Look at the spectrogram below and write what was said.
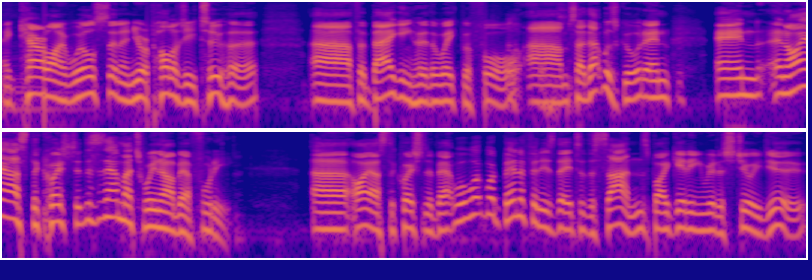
and Caroline Wilson and your apology to her uh, for bagging her the week before. Um, so that was good. And and and I asked the question. This is how much we know about footy. Uh, I asked the question about well, what what benefit is there to the Suns by getting rid of Stewie Dew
